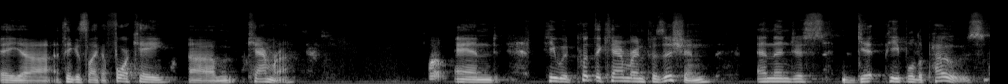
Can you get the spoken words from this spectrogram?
a uh, I think it's like a 4K um, camera, and he would put the camera in position and then just get people to pose,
